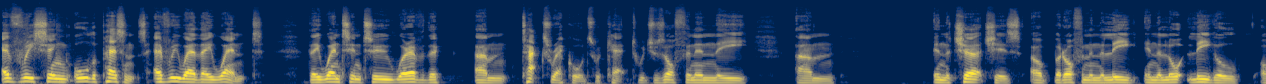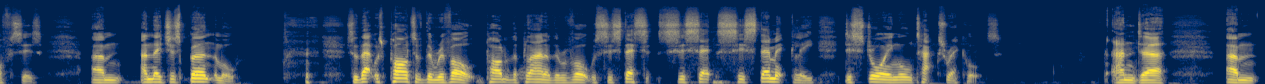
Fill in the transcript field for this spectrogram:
every sing all the peasants everywhere they went they went into wherever the um, tax records were kept which was often in the um, in the churches uh, but often in the league in the legal offices um, and they just burnt them all so that was part of the revolt part of the plan of the revolt was systemically destroying all tax records and uh, um,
